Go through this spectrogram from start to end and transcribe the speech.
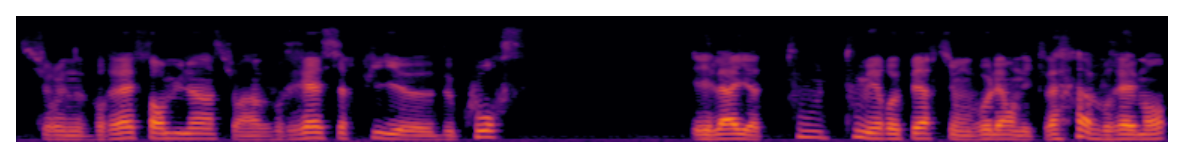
sur une vraie Formule 1, sur un vrai circuit de course. Et là, il y a tous mes repères qui ont volé en éclats, vraiment.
